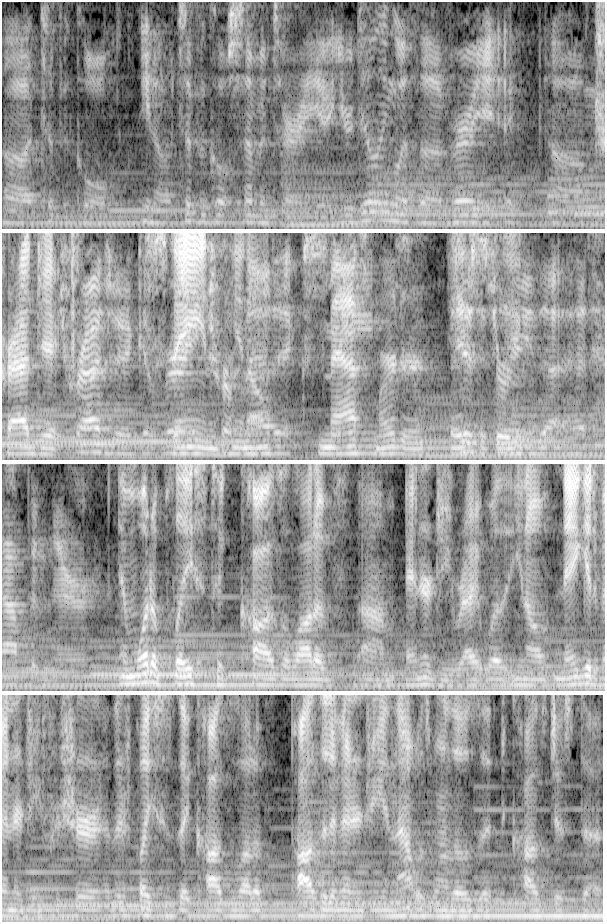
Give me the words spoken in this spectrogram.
Uh, typical, you know, typical cemetery. You're- You're dealing with a very um, Tragic tragic, a stain, you know? Mass murder, basically. history that had happened there. And what a place to cause a lot of um, energy, right? Well, you know, negative energy for sure. There's places that cause a lot of positive energy, and that was one of those that caused just a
